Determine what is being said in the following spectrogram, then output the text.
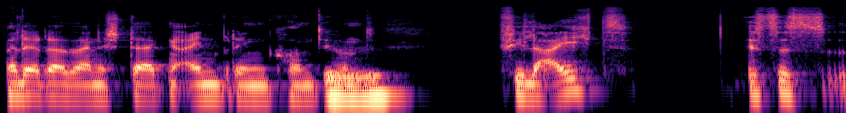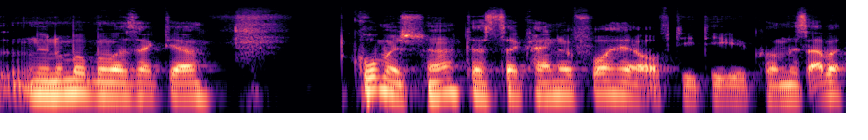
weil er da seine Stärken einbringen konnte. Mhm. Und vielleicht ist das eine Nummer, wo man sagt, ja, komisch, ne? dass da keiner vorher auf die Idee gekommen ist. Aber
